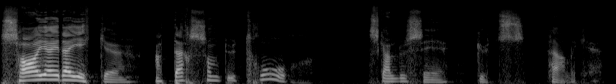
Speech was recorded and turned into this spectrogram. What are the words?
Sa jeg deg ikke at dersom du tror, skal du se Guds herlighet?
